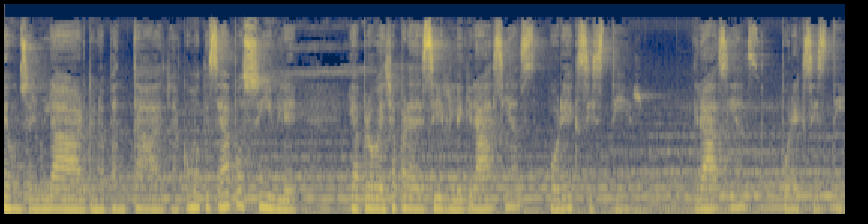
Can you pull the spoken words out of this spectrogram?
de un celular, de una pantalla, como te sea posible y aprovecha para decirle gracias por existir, gracias por existir.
